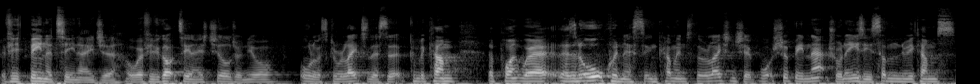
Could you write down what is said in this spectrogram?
if you've been a teenager or if you've got teenage children, all of us can relate to this. It can become a point where there's an awkwardness can come into the relationship. What should be natural and easy suddenly becomes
